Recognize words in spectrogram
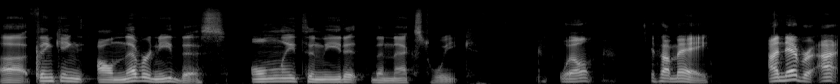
uh, thinking I'll never need this, only to need it the next week?" Well, if I may, I never I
